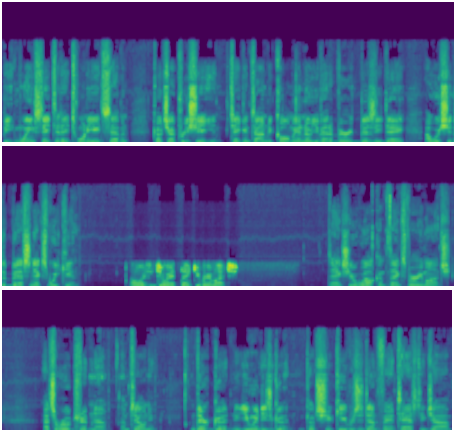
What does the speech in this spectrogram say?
beat Wayne State today 28 7. Coach, I appreciate you taking time to call me. I know you've had a very busy day. I wish you the best next weekend. Always enjoy it. Thank you very much. Thanks. You're welcome. Thanks very much. That's a road trip now. I'm telling you. They're good. UIndy's good. Coach Keevers has done a fantastic job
